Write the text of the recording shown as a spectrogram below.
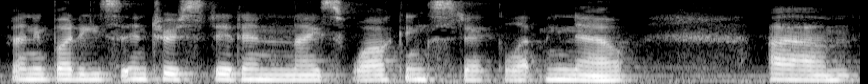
If anybody's interested in a nice walking stick, let me know. Um,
